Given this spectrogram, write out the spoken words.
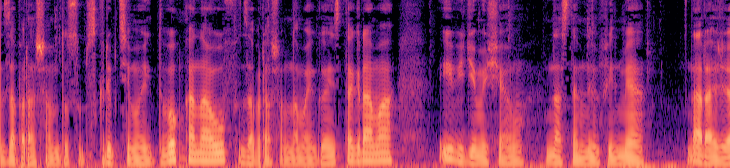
Zapraszam do subskrypcji moich dwóch kanałów, zapraszam na mojego Instagrama i widzimy się w następnym filmie. Na razie.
